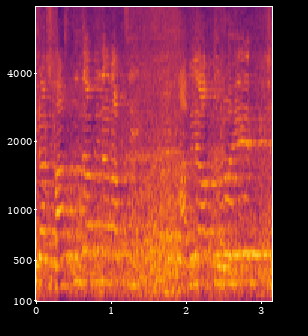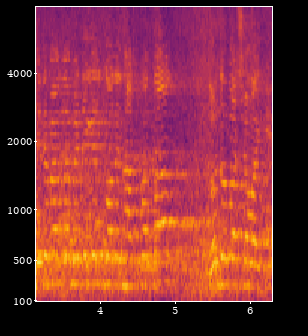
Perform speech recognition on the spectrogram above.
এটা শাস্তি দাবি জানাচ্ছি। আমি আব্দুল রহিম শেরে বাংলা মেডিকেল কলেজ হাসপাতাল। ধন্যবাদ সবাইকে।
